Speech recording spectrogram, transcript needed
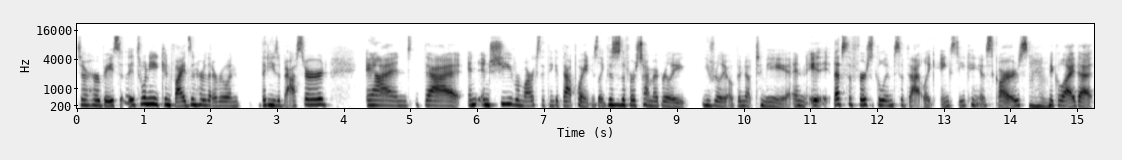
to her, base, it's when he confides in her that everyone that he's a bastard, and that and and she remarks, I think at that point is like, this is the first time I've really you've really opened up to me, and it that's the first glimpse of that like angsty king of scars. Mhm. Nikolai that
